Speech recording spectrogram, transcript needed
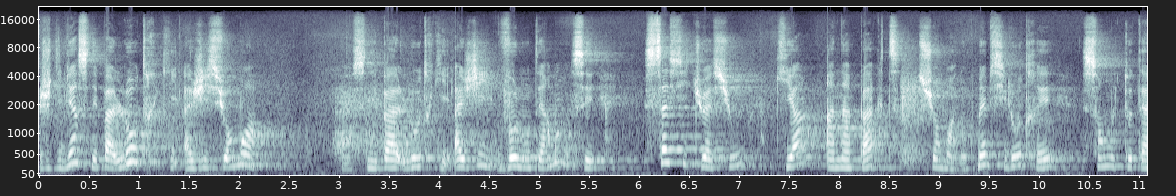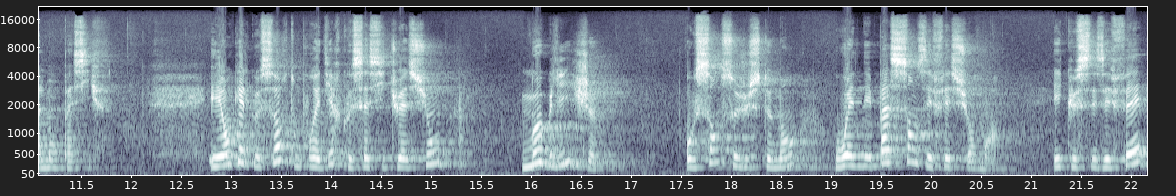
je dis bien, ce n'est pas l'autre qui agit sur moi, ce n'est pas l'autre qui agit volontairement, c'est sa situation qui a un impact sur moi. Donc même si l'autre semble totalement passif. Et en quelque sorte, on pourrait dire que sa situation m'oblige au sens justement où elle n'est pas sans effet sur moi et que ces effets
